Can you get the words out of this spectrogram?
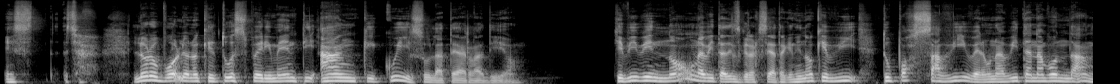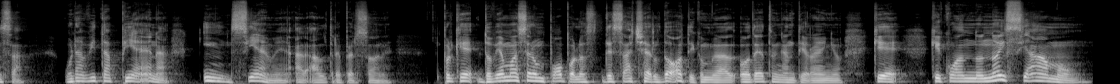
est- cioè, loro vogliono che tu sperimenti anche qui sulla terra Dio. Che vivi non una vita disgraziata, che, no, che vi, tu possa vivere una vita in abbondanza, una vita piena insieme a altre persone. Perché dobbiamo essere un popolo di sacerdoti, come ho detto in Antiregno, che, che quando noi siamo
